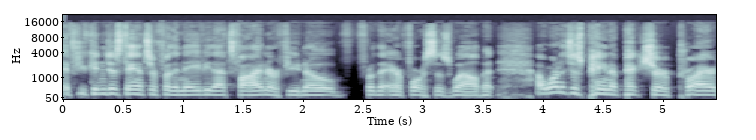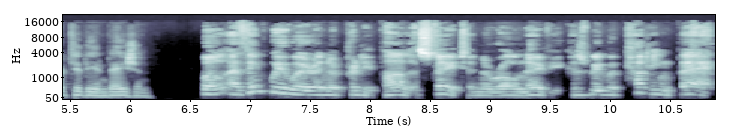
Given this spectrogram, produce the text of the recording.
if you can just answer for the Navy, that's fine, or if you know for the Air Force as well, but I want to just paint a picture prior to the invasion. Well, I think we were in a pretty pilot state in the Royal Navy because we were cutting back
